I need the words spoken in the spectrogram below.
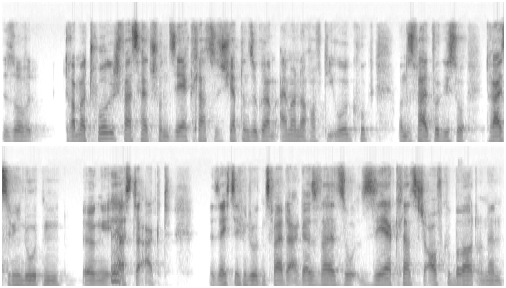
so dramaturgisch war es halt schon sehr klassisch. Ich habe dann sogar einmal noch auf die Uhr geguckt und es war halt wirklich so 30 Minuten irgendwie Ja. erster Akt, 60 Minuten zweiter Akt. Also es war halt so sehr klassisch aufgebaut und dann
